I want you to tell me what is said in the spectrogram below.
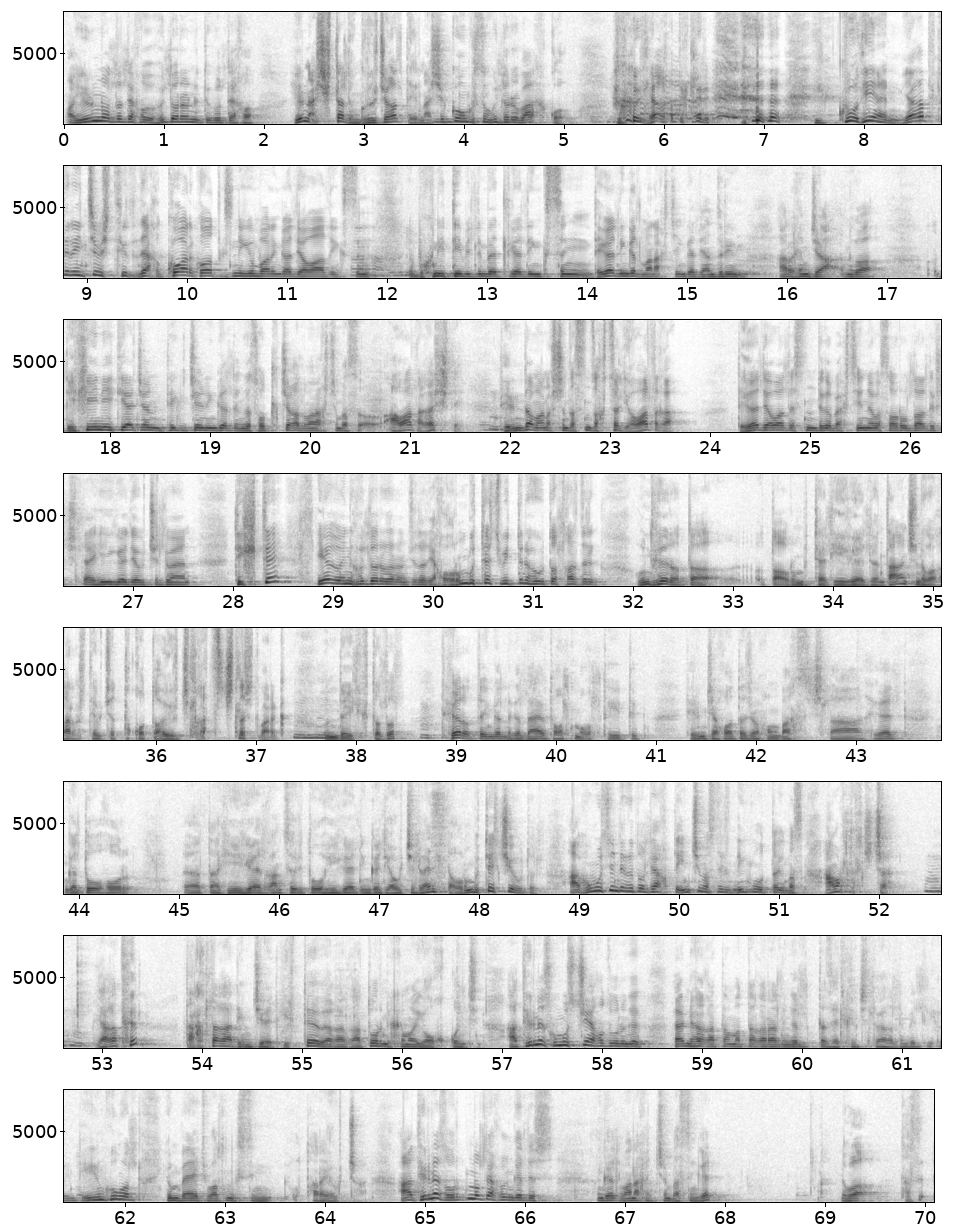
А ер нь бол яг хөл хорионуудыг бол яг ер нь ашигтай л өнгөрөөж байгаа л да. Ер нь ашиггүй өнгөрсөн хөл хорой байхгүй. Ягаад тэгэхээр гүү тийм ягаад тэгэхээр эн чинь биш яг QR код гэж нэг юм бар ингээл яваад ингэсэн бүх нийтийн бэлэн байдал гээл ингэсэн тэгэл ингээл манайх чи ингээл янз бүрийн арга хэмжээ нөгөө дэлхийн нийт яаж тэгж जैन ингээл ингээд судалж байгаа л манайх чинь бас аваад байгаа шүү дээ. Тэрэндээ манайх чинь дасан зохицол яваад байгаа. Тэгэл яваад исэн тэгээ вакцины бас оруулаад ирчлээ хийгээл явж л байна. Тэгвэл яг энэ хөлөөрөөр хэмжээд яг уран бүтээлч бидний хувьд болохоор зэрэг үнэхээр одоо одоо уран бүтээл хийгээл байна. Даан ч нөгөө гаргаж тавьж чадахгүй одоо 2 жил гацчихлаа шүү дээ баг. Үндэ ихт бол. Тэгэхээр одоо ингээл нэг лайв тоглолт моголт хийдэг. Тэр нь ч яг одоо жоохон багасчлаа. Тэгэл ингээл дуу хоор одоо хийгээл ганц хоёр дуу хийгээл ингээд явж ил байна л да. Уран бүтээлчийн хувьд бол а хүмүүсийн дэргэд бол яг та эн чинь бас нэгэн удаагийн бас болчихж байгаа. Ягаад тэгэхээр дархлаагаа дэмжиад гэртээ байгаа гадуур нэг юм явахгүй чинь. А тэрнээс хүмүүс чинь яг зүгээр ингээд байрныхаа гадаа мадаа гараад ингээд та салхилж л байгаа юм байл. Энэ хүн бол юм байж болно гэсэн утгаараа явж байгаа. А тэрнээс урд нь бол яг ингээд ингээд манайхан чинь бас ингээд нөгөө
